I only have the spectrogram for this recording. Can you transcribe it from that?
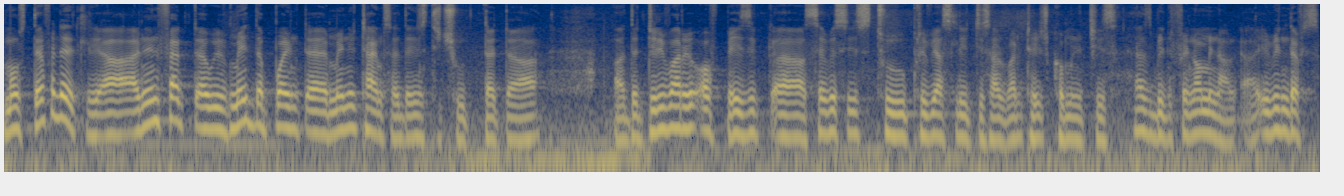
Most definitely. Uh, and in fact, uh, we've made the point uh, many times at the Institute that uh, the delivery of basic uh, services to previously disadvantaged communities has been phenomenal. Uh, even the,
